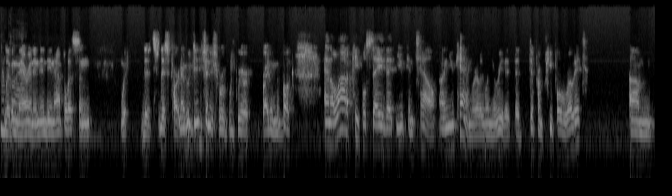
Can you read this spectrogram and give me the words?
I'm living glad. there and in Indianapolis and with this, this partner who did finish re- re- writing the book. And a lot of people say that you can tell, and you can really when you read it, that different people wrote it. Um,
